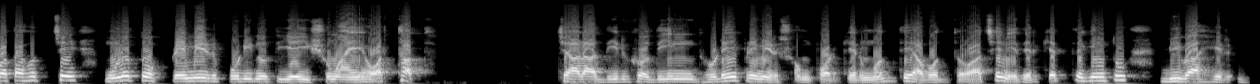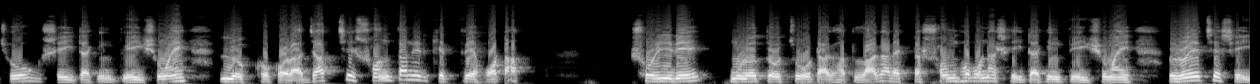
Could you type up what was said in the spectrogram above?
কথা হচ্ছে মূলত প্রেমের পরিণতি এই সময়ে, অর্থাৎ যারা দীর্ঘদিন ধরে প্রেমের সম্পর্কের মধ্যে আবদ্ধ আছেন, এদের ক্ষেত্রে কিন্তু বিবাহের যোগ সেইটা কিন্তু এই সময়ে লক্ষ্য করা যাচ্ছে। সন্তানের ক্ষেত্রে হঠাৎ শরীরে মূলত চোট আঘাত লাগার একটা সম্ভাবনা সেইটা কিন্তু এই সময়ে রয়েছে। সেই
